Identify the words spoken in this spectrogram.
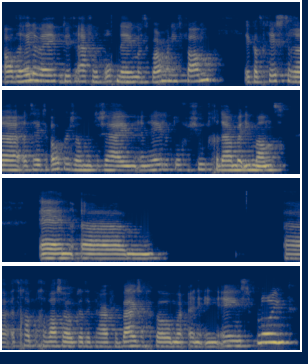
al de hele week dit eigenlijk opnemen. Het kwam er niet van. Ik had gisteren, het heeft ook weer zo moeten zijn, een hele toffe shoot gedaan bij iemand. En um, het grappige was ook dat ik haar voorbij zag komen en ineens, ploink,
